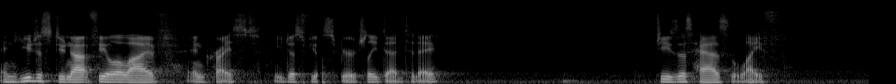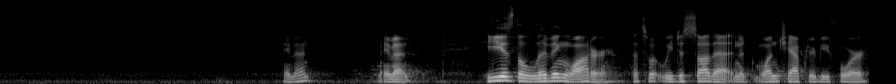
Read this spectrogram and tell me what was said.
and you just do not feel alive in Christ. You just feel spiritually dead today. Jesus has life. Amen? Amen. Amen. He is the living water. That's what we just saw that in one chapter before.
